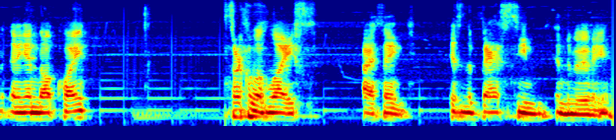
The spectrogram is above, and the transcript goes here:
but then again, not quite. Circle of Life, I think, is the best scene in the movie.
